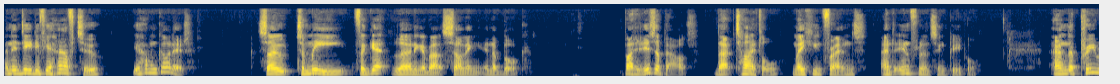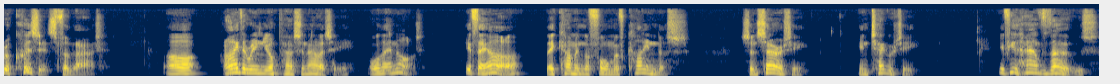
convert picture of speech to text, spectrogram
And indeed, if you have to, you haven't got it. So to me, forget learning about selling in a book. But it is about that title, making friends and influencing people. And the prerequisites for that are either in your personality or they're not. If they are, they come in the form of kindness, sincerity, integrity. If you have those,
